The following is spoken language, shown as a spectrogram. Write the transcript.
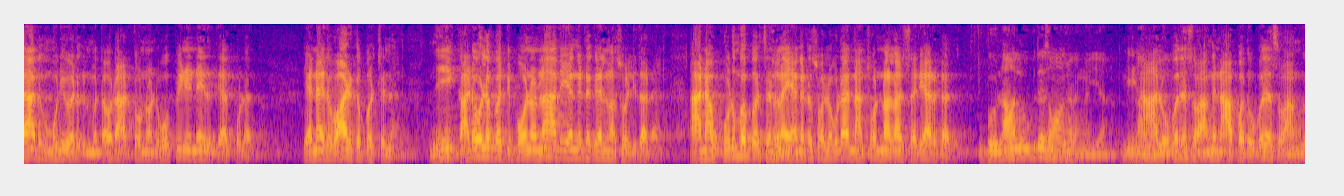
தான் அதுக்கு முடிவு எடுக்கணுமே தவிர அடுத்தவனோட ஒப்பீனியனே இது கேட்கக்கூடாது. ஏன்னா இது வாழ்க்கை பிரச்சனை. நீ கடவுளை பற்றி போனோன்னா அது என்கிட்ட கேள்வி நான் சொல்லித்தரேன் ஆனால் குடும்ப பிரச்சனைலாம் என்கிட்ட சொல்லக்கூடாது. நான் சொன்னாலும் அது சரியாக இருக்காது. இப்போ நாலு உபதேசம் வாங்குறாங்க ஐயா. நீ நாலு உபதேசம் வாங்கு நாற்பது உபதேசம் வாங்கு.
